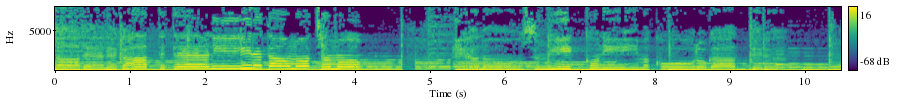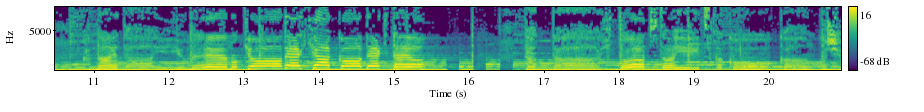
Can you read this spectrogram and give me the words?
まで願って手に入れたおもちゃもこに今転がってる？叶えたい夢も今日で100個できたよ。たった一つといつか交換故障。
